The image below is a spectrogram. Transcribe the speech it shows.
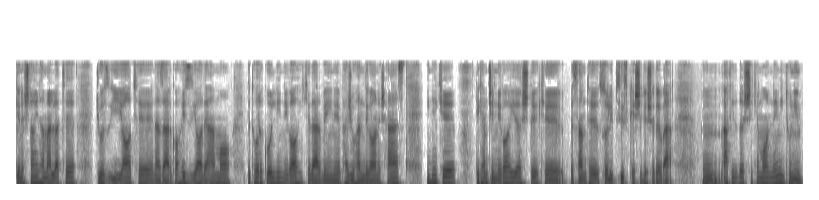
گنشتاین هم البته جزئیات نظرگاهی زیاده اما به طور کلی نگاهی که در بین پژوهندگانش هست اینه که یک همچین نگاهی داشته که به سمت سولیپسیس کشیده شده و عقیده داشته که ما نمی‌تونیم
